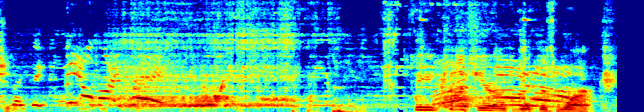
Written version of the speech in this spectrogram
shit. See, Kaneshiro can get this work.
